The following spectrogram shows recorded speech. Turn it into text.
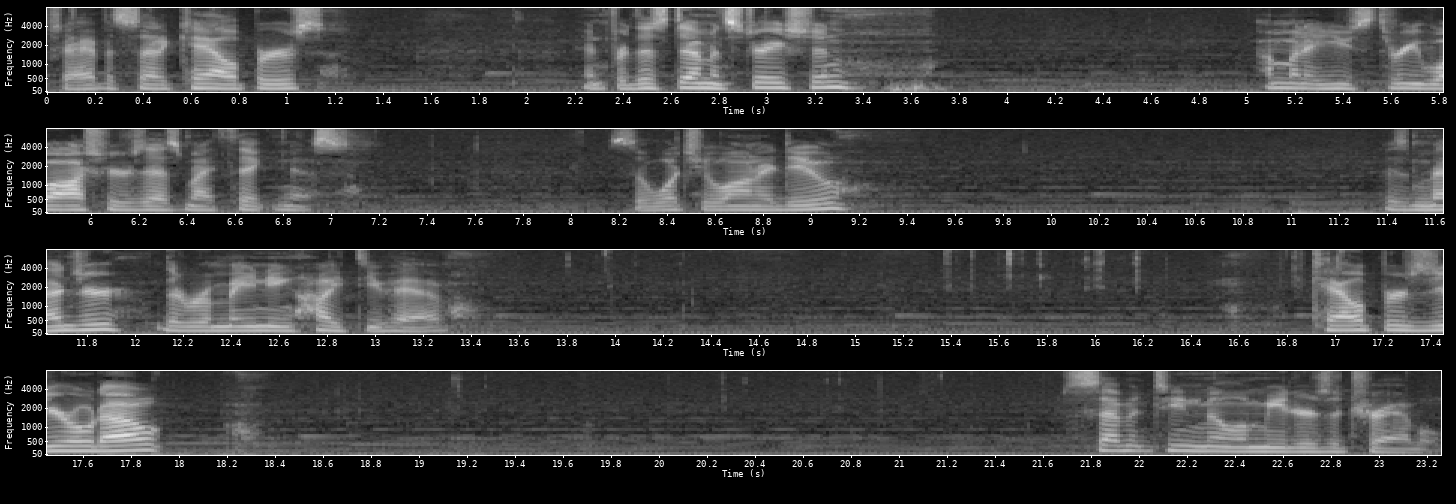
So I have a set of calipers. And for this demonstration, I'm gonna use three washers as my thickness. So what you wanna do is measure the remaining height you have. Caliper zeroed out, 17 millimeters of travel.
